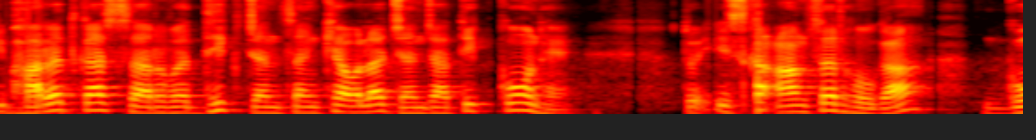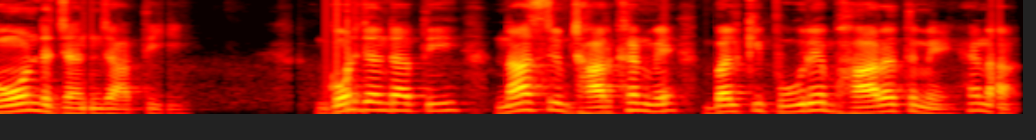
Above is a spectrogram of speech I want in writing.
कि भारत का सर्वाधिक जनसंख्या वाला जनजाति कौन है? तो इसका आंसर होगा गोंड जनजाति। गोंड जनजाति ना सिर्फ़ झारखंड में, बल्कि पूरे भारत में, है ना?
